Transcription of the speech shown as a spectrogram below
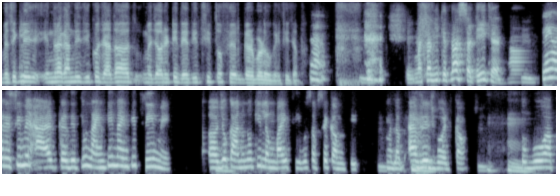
बेसिकली हम्म। इंदिरा गांधी जी को ज़्यादा मेजोरिटी दे दी थी तो फिर गड़बड़ हो गई थी जब हाँ. मतलब ये कितना सटीक है हाँ. नहीं और इसी में ऐड कर देती हूँ 1993 में जो हम्म। कानूनों की लंबाई थी वो सबसे कम थी हम्म। मतलब एवरेज वर्ड का। तो वो आप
